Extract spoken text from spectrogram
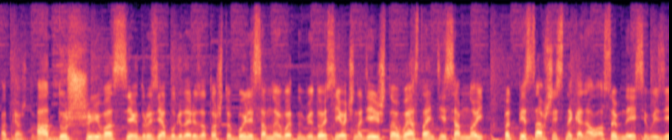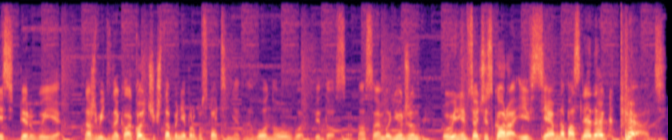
от каждого. От души вас всех, друзья, благодарю за то, что были со мной в этом видосе. Я очень надеюсь, что вы останетесь со мной, подписавшись на канал, особенно если вы здесь впервые. Нажмите на колокольчик, чтобы не пропускать ни одного нового видоса. Ну а с вами был Юджин, увидимся очень скоро, и всем напоследок 5!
